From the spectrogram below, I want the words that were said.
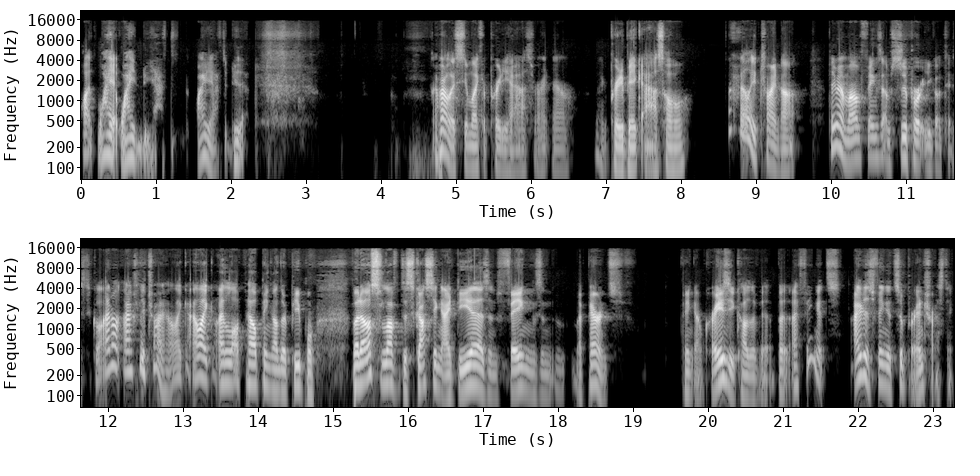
What? Why? Why do you have to? Why do you have to do that?" I probably seem like a pretty ass right now, like a pretty big asshole. I really try not. I think my mom thinks I'm super egotistical. I don't actually try. I like I like I love helping other people, but I also love discussing ideas and things. And my parents think I'm crazy because of it, but I think it's I just think it's super interesting.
